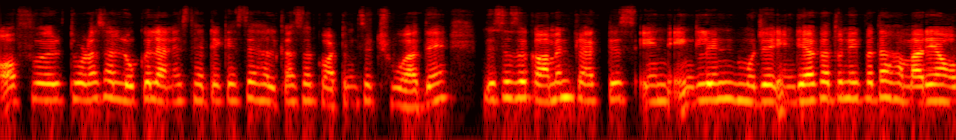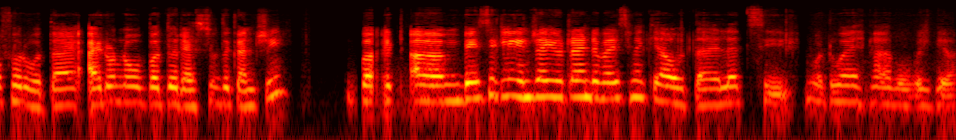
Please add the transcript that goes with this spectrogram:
offer थोड़ा सा लोकल एनेस्थेटिक ऐसे हल्का सा कॉटन से छुआ दें. This is a common practice in England मुझे इंडिया का तो नहीं पता हमारे यहाँ ऑफ़र होता है. I don't know about the rest of the country but basically intra uterine device में क्या होता है? Let's see what do I have over here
